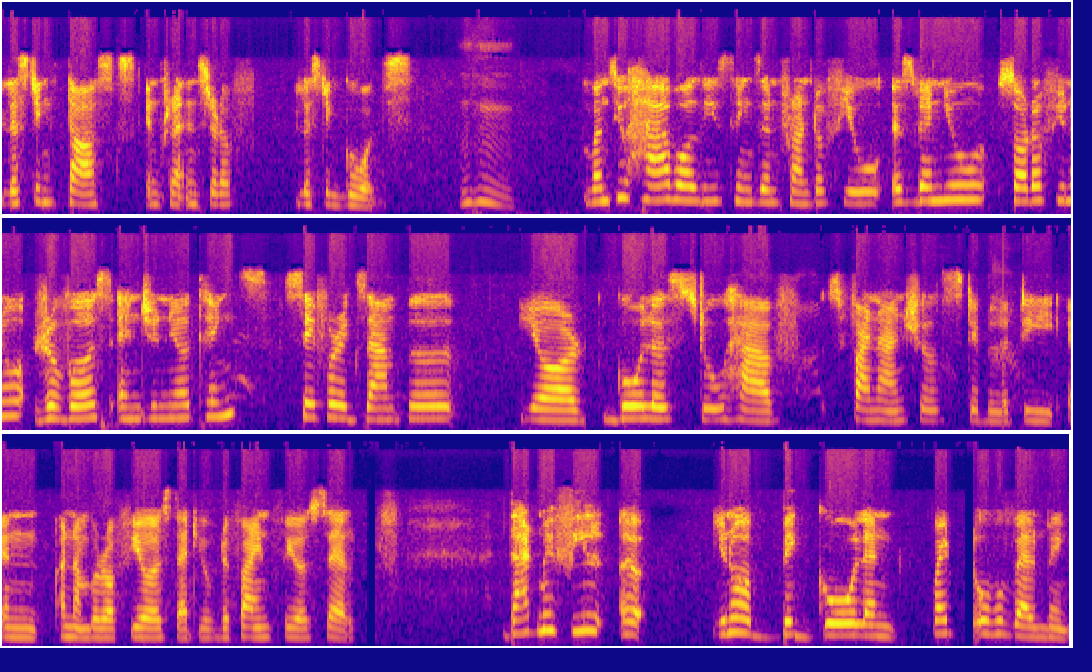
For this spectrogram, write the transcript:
listing tasks in front instead of listing goals Mm-hmm. once you have all these things in front of you is when you sort of you know reverse engineer things say for example your goal is to have financial stability in a number of years that you've defined for yourself. That may feel a you know a big goal and quite overwhelming.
